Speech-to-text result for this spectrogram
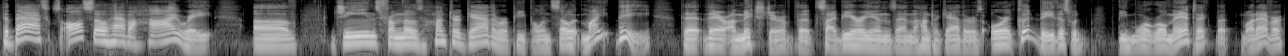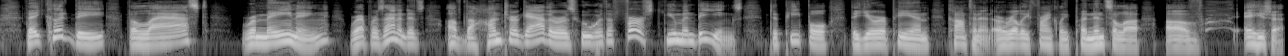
the Basques also have a high rate of genes from those hunter gatherer people. And so it might be that they're a mixture of the Siberians and the hunter gatherers, or it could be, this would be more romantic, but whatever, they could be the last remaining representatives of the hunter gatherers who were the first human beings to people the European continent, or really, frankly, peninsula of Asia.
